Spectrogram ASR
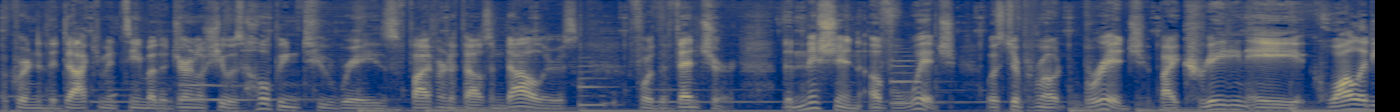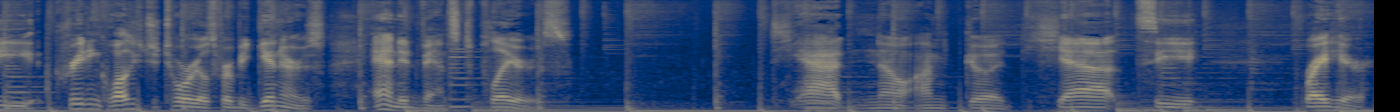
According to the document seen by the journal, she was hoping to raise $500,000 for the venture, the mission of which was to promote Bridge by creating a quality creating quality tutorials for beginners and advanced players. Yeah, no, I'm good. Yeah, see right here.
